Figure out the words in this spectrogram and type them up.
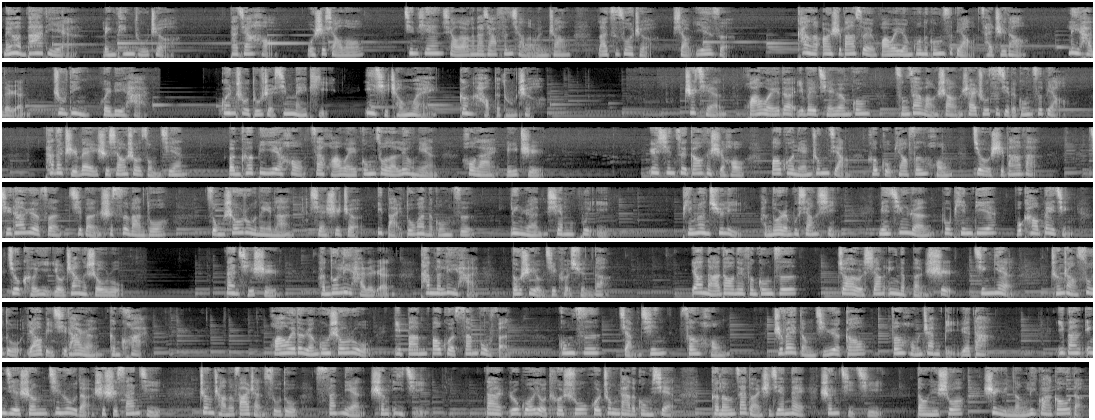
每晚八点，聆听读者。大家好，我是小楼。今天小楼要跟大家分享的文章来自作者小椰子。看了二十八岁华为员工的工资表，才知道，厉害的人注定会厉害。关注读者新媒体，一起成为更好的读者。之前，华为的一位前员工曾在网上晒出自己的工资表，他的职位是销售总监。本科毕业后，在华为工作了六年，后来离职。月薪最高的时候，包括年终奖和股票分红就有十八万，其他月份基本是四万多，总收入那一栏显示着一百多万的工资，令人羡慕不已。评论区里很多人不相信，年轻人不拼爹不靠背景就可以有这样的收入，但其实，很多厉害的人。他们的厉害都是有迹可循的，要拿到那份工资，就要有相应的本事、经验，成长速度也要比其他人更快。华为的员工收入一般包括三部分：工资、奖金、分红。职位等级越高，分红占比越大。一般应届生进入的是十三级，正常的发展速度三年升一级。但如果有特殊或重大的贡献，可能在短时间内升几级，等于说是与能力挂钩的。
